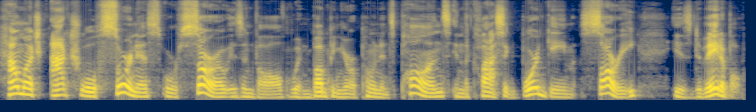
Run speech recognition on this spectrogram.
how much actual soreness or sorrow is involved when bumping your opponent's pawns in the classic board game Sorry is debatable.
